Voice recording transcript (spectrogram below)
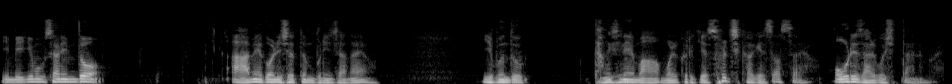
이 미기 목사님도 암에 걸리셨던 분이잖아요. 이분도 당신의 마음을 그렇게 솔직하게 썼어요. 오래 살고 싶다는 거예요.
